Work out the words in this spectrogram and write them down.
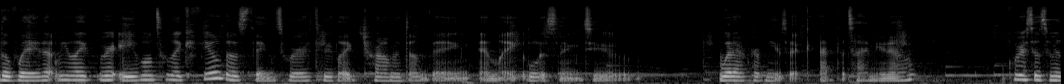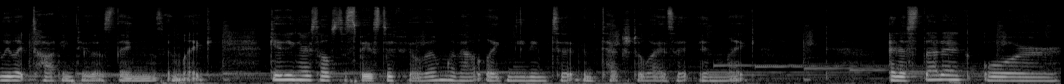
the way that we like were able to like feel those things were through like trauma dumping and like listening to whatever music at the time, you know? Versus really like talking through those things and like giving ourselves the space to feel them without like needing to contextualize it in like an aesthetic or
